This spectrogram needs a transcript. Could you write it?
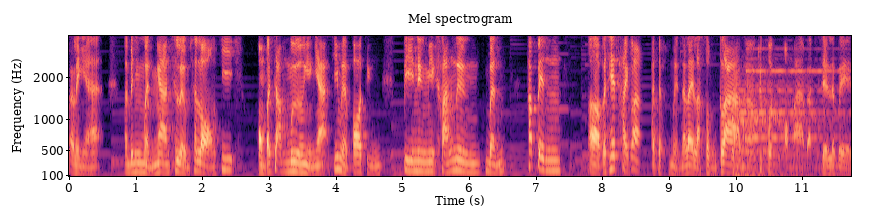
อะไรเงี้ยฮะมันเป็นเหมือนงานเฉลิมฉลองที่ของประจำเมืองอย่างเงี้ยที่เหมือนพอถึงปีหนึ่งมีครั้งหนึ่งเหมือนถ้าเป็นเอ่อประเทศไทยก็อาจจะเหมือนอะไรล่ะสงกรานต์ทุกคนออกมาแบบเซเลบรต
